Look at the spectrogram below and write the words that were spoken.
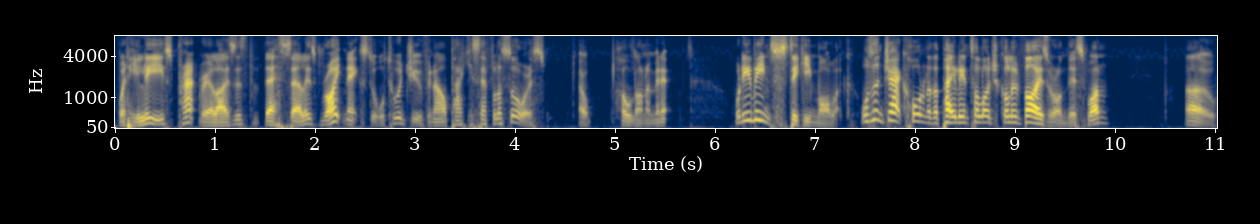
When he leaves, Pratt realizes that their cell is right next door to a juvenile Pachycephalosaurus. Oh, hold on a minute. What do you mean, Stygimoloch? Wasn't Jack Horner the paleontological advisor on this one? Oh.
